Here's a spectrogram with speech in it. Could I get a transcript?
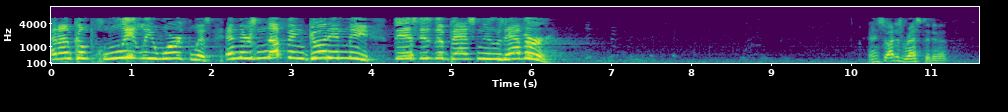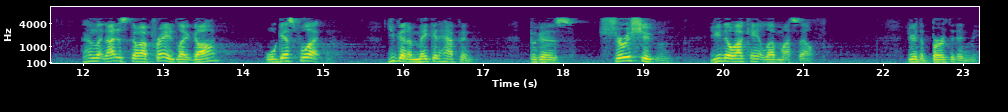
And I'm completely worthless. And there's nothing good in me. This is the best news ever. And so I just rested in it. And I just, I prayed, like, God, well, guess what? You got to make it happen. Because sure as shooting, you know I can't love myself. You're the birth it in me.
